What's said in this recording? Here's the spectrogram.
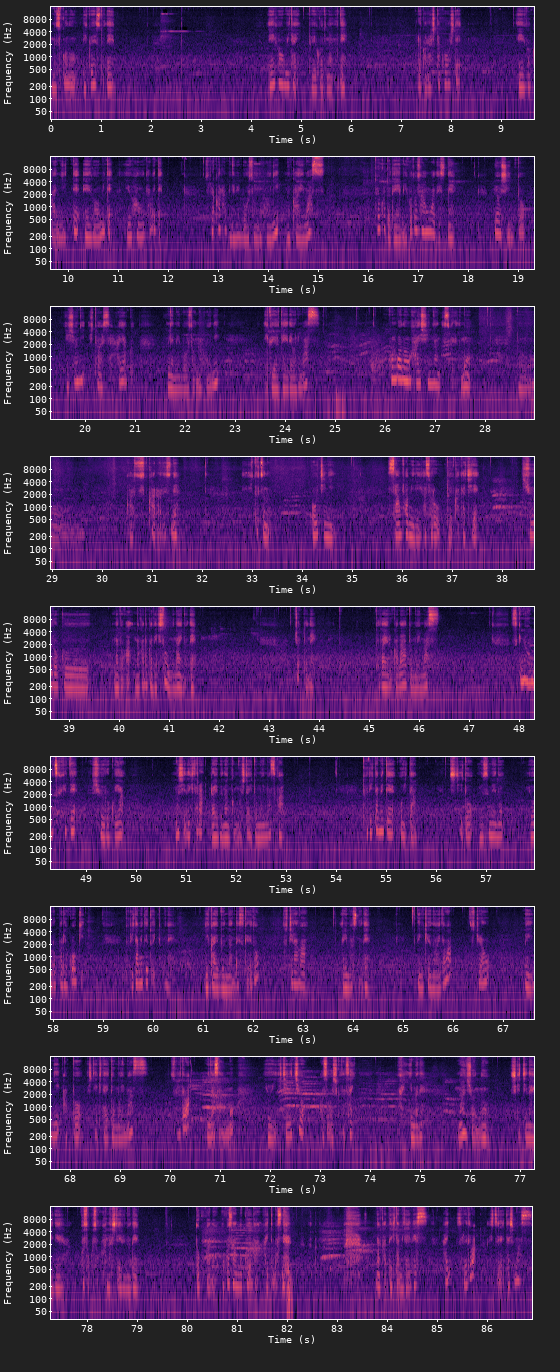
息子のリクエストで映画を見たいということなのでこれから支度をして映画館に行って映画を見て夕飯を食べてそれから南房総の方に向かいます。ということでみことさんはですね両親と一緒に一足早く南房総の方に行く予定でおります。今後の配信なんですけれども明日からですね一つのお家に3ファミリーが揃うという形で収録などがなかなかできそうもないのでちょっとね途絶えるかなと思います隙間を見つけて収録やもしできたらライブなんかもしたいと思いますが取りためておいた父と娘のヨーロッパ旅行記取りためてといってもね2回分なんですけれどそちらがありますので連休の間はそちらをメインにアップをしていきたいと思いますそれでは皆さんも良い一日をお過ごしください。はい、今ねマンションの敷地内でこそこそ話しているのでどこかのお子さんの声が入ってますね。なんかできたみたいです。はいそれでは失礼いたします。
